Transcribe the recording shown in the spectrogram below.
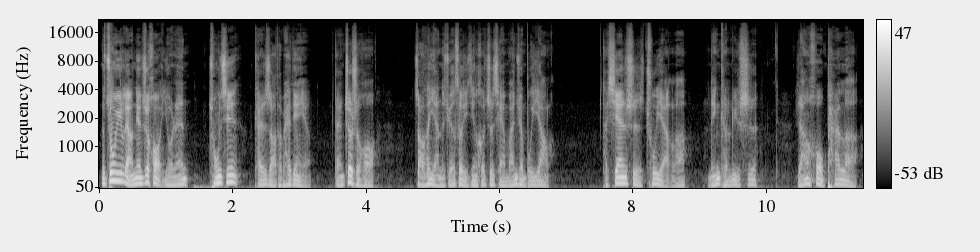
那终于两年之后，有人重新开始找他拍电影，但这时候找他演的角色已经和之前完全不一样了。他先是出演了《林肯律师》，然后拍了《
